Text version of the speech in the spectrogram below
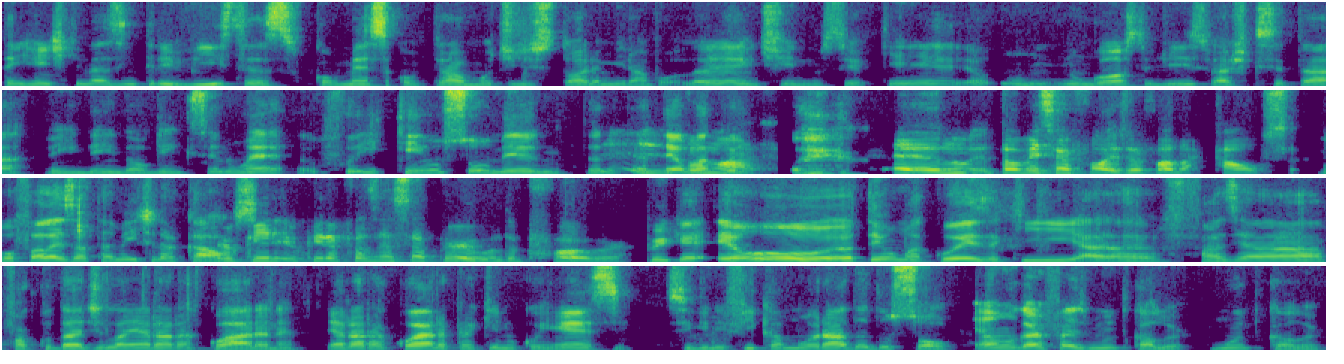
Tem gente que nas entrevistas começa a contar um monte de história mirabolante, não sei o quê. Eu não, não gosto disso, eu acho que você tá vendendo alguém que você não é. Eu fui quem eu sou mesmo. Até uma é, não, talvez você vai falar, você vai falar da calça. Vou falar exatamente da calça. Eu queria, eu queria fazer essa pergunta, por favor. Porque eu, eu tenho uma coisa que a, fazia a faculdade lá em Araraquara, né? Araraquara, para quem não conhece, significa morada do sol. É um lugar que faz muito calor, muito calor.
